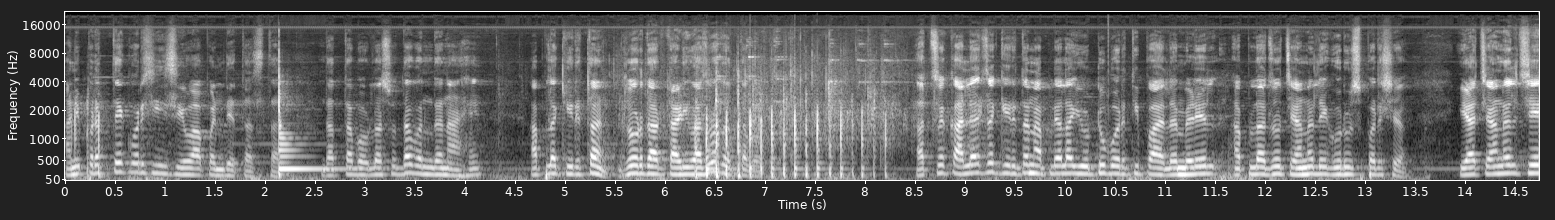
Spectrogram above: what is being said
आणि प्रत्येक वर्षी ही सेवा आपण देत असतात. दत्ताभाऊला सुद्धा वंदन आहे. आपलं कीर्तन जोरदार टाळी वाजवा दत्ताभाऊ. आजचं काल्याचं कीर्तन आपल्याला यूट्यूबवरती पाहायला मिळेल. आपला जो चॅनल आहे गुरुस्पर्श या चॅनलचे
